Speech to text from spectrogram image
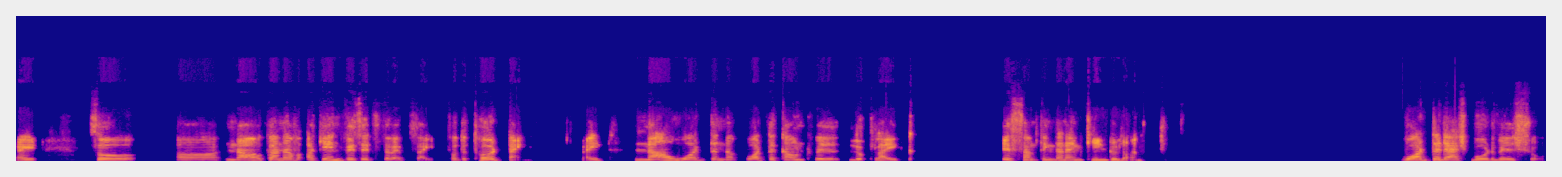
right? So uh, now Kanav again visits the website for the third time, right? Now what the what the count will look like is something that I'm keen to learn. What the dashboard will show.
